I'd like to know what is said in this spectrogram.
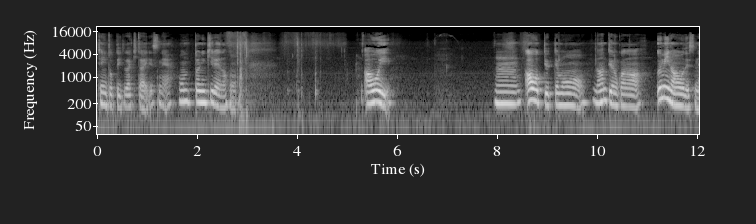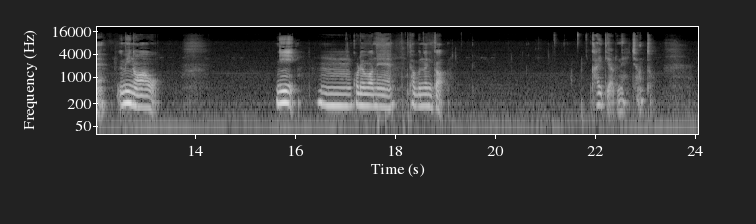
手に取っていただきたいですね。本当に綺麗な本。青い。うん青って言っても何て言うのかな。海の青ですね。海の青。にうんこれはね多分何か書いてあるねちゃんと。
